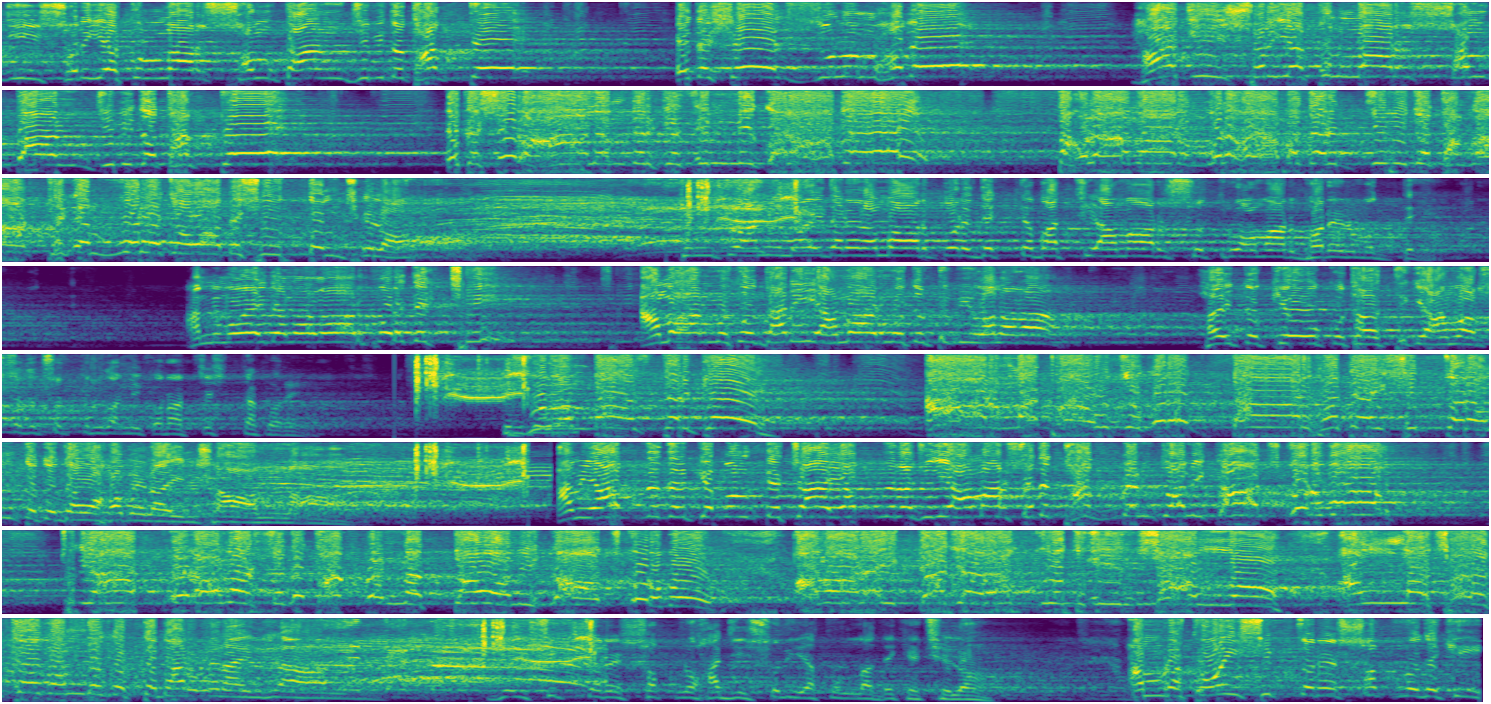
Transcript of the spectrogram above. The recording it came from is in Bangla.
হাজি শরিয়াতুল্লাহর সন্তান জীবিত থাকতে এদেশে জুলুম হবে। হাজি শরিয়াতুল্লাহর সন্তান জীবিত থাকতে এদেশের আলমদেরকে জিম্মি করা হবে। তাহলে আমার মনে হয় আমাদের জীবিত থাকার থেকে মরে যাওয়া বেশি উত্তম ছিল। কিন্তু আমি ময়দানে নামার পরে দেখতে পাচ্ছি আমার শত্রু আমার ঘরের মধ্যে। আমি ময়দানে নামার পরে দেখছি আমার মতো দাঁড়িয়ে আমার মতো টুপিওয়ালারা হয়তো কেউ কোথা থেকে আমার সাথে শত্রুতামি করার চেষ্টা করে। আর মাথা উঁচু করে তার হাতে শিবচর অন্তত দেওয়া হবে না, ইনশাআল্লাহ। আমি আপনাদেরকে বলতে চাই, আপনারা যদি আমার সাথে থাকবেন তো আমি কাজ করব। যদি আপনারা আমার সাথে থাকবেন না, তাও আমি কাজ করব। আমার এই কাজের অগ্রগতি, ইনশাআল্লাহ, আল্লাহ ছাড়া কেউ বন্ধ করতে পারবে না, ইনশাআল্লাহ। যে শিবচরের স্বপ্ন হাজি শরিয়াতুল্লাহ দেখেছিল আমরা তো ওই শিবচরের স্বপ্ন দেখি।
